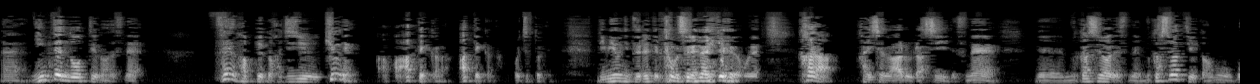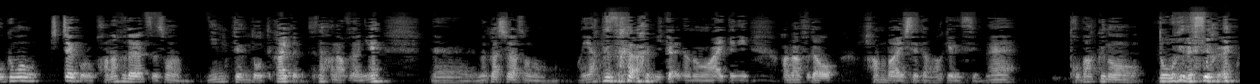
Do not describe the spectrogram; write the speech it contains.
えー、任天堂っていうのはですね、1889年、あ、合ってっかな合ってっかなこれちょっとね、微妙にずれてるかもしれないけれどもね、から会社があるらしいですね。で、昔はですね、昔はっていうかもう僕もちっちゃい頃花札やっててそうなの。任天堂って書いてるんですね、花札にね。え昔はその、ヤクザみたいなのを相手に花札を販売してたわけですよね。賭博の道具ですよね。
